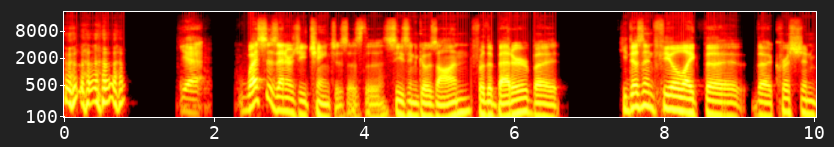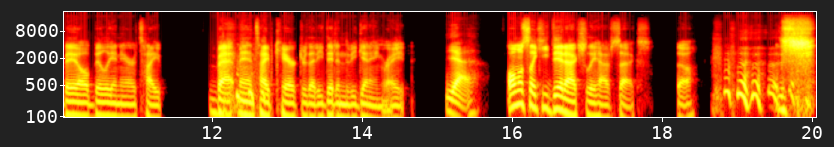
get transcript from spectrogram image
yeah. Wes's energy changes as the season goes on for the better, but he doesn't feel like the the Christian Bale billionaire type Batman type character that he did in the beginning, right? Yeah. Almost like he did actually have sex. So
